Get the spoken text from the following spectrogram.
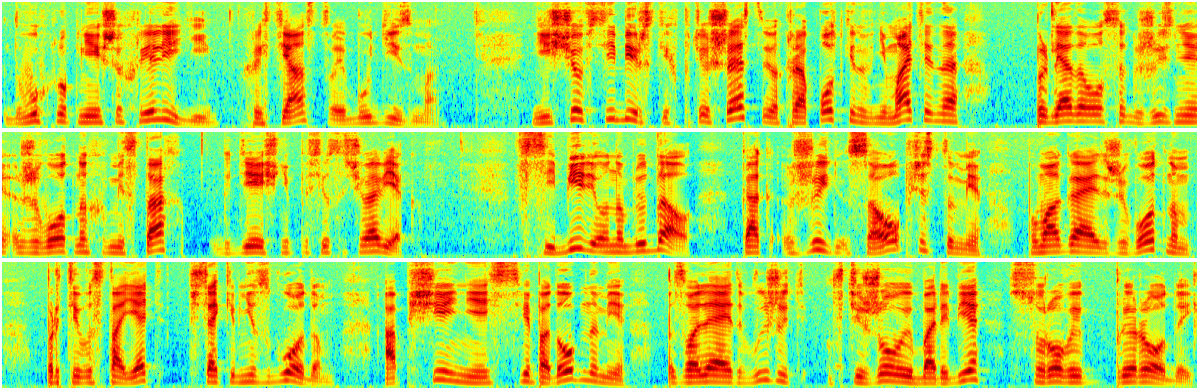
двух крупнейших религий – христианства и буддизма. Еще в сибирских путешествиях Кропоткин внимательно приглядывался к жизни животных в местах, где еще не поселился человек. В Сибири он наблюдал, как жизнь сообществами помогает животным противостоять всяким невзгодам. Общение с себе подобными позволяет выжить в тяжелой борьбе с суровой природой.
